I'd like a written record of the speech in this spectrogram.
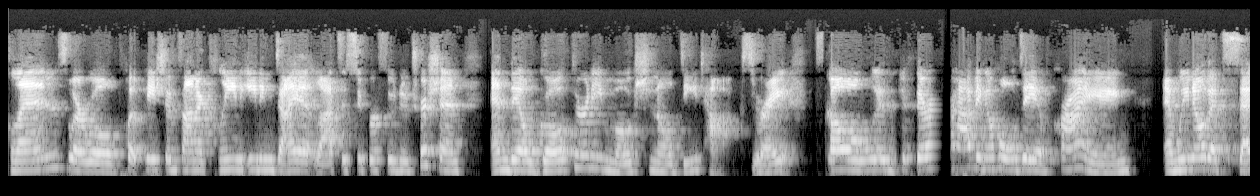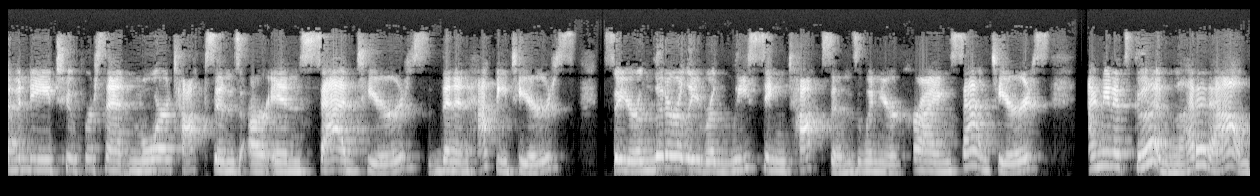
cleanse where we'll put patients on a clean eating diet, lots of superfood nutrition, and they'll go through an emotional detox, yeah. right? So if they're having a whole day of crying, and we know that 72% more toxins are in sad tears than in happy tears. So you're literally releasing toxins when you're crying sad tears. I mean, it's good. Let it out.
